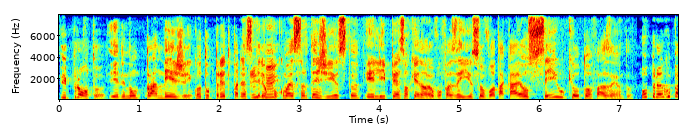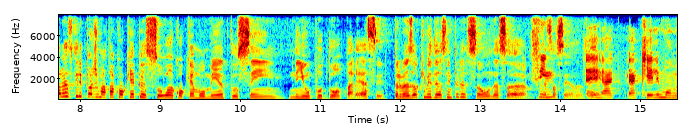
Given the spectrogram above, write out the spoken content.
E pronto, ele não planeja. Enquanto o preto parece que ele é um pouco mais estrategista. Ele pensa, ok, não, eu vou fazer isso, eu vou atacar, eu sei o que eu tô fazendo. O branco parece que ele pode matar qualquer pessoa a qualquer momento sem nenhum pudor, parece. Pelo menos é o que me deu essa impressão nessa, Sim. nessa cena. É, a- aquele momento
